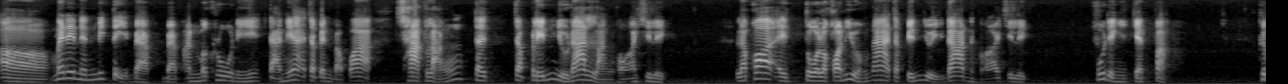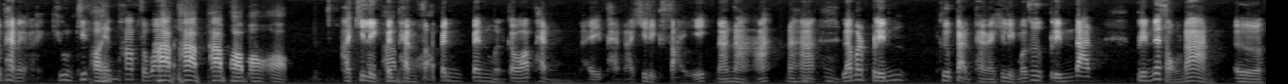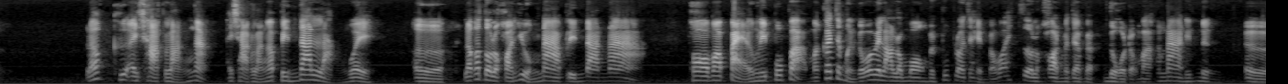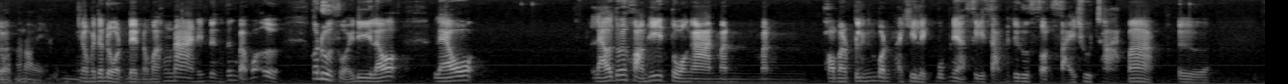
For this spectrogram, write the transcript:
เอ่อไม่ได้เน้นมิติแบบแบบอันเมื่อครู่นี้ แต่อันเนี้ยจะเป็นแบบว่าฉากหลังจะจะปริ้นอยู่ด้านหลังของอะคริลิก แล้วก็ไอตัวละครที่อยู่ข้างหน้าจะปริ้นอยู่อีกด้านหนึ่งของอะคริลิก พูดอย่างนี้เก็ตปะคือแผ่นคุณคิดพอเห็นภาพซะว่าภาพภาพภาพพอมองออกอะคริลิกเป็นแผ่นภาพสเป็นเป็นเหมือนกับว่าแผ่นไอแผ่นอะคริลิกใสหนาๆนะฮะอืมแล้วมันปริ้นคือแผ่นแผ่นอะคริลิกมันก็คือปริ้นด้านปริ้นได้สองด้าน เออ แล้วคือไอฉากหลังอะไอฉากหลังอะปริ้นด้านหลังเว้ยเออ แล้วก็ตัวละครที่อยู่ข้างหน้าปริ้นด้านหน้า พอมาแปะตรงนี้ปุ๊บอะมันก็จะเหมือนกับว่าเวลาเรามองไปปุ๊บเราจะเห็นแบบว่าตัวละครมันจะแบบโดดออกมาข้างหน้านิดนึงเออโดดมาหน่อยเออมันจะโดดเด่นออกมาข้างหน้านิดนึงซึ่งแบบว่าเออ ก็ดูสวยดีแล้ว แล้ว แล้วด้วยความที่ตัวงานมันมัน พอมันปริ้นบนอะคริลิกปุ๊บเนี่ยสีสันมันจะดูสดใสฉูดฉาดมากเออ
